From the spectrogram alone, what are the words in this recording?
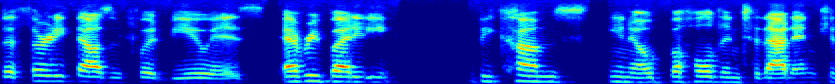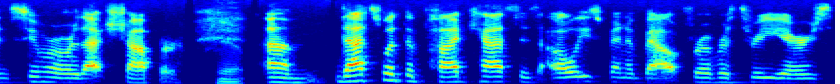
the 30,000 foot view is everybody becomes you know beholden to that end consumer or that shopper. Yeah. um, that's what the podcast has always been about for over three years.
